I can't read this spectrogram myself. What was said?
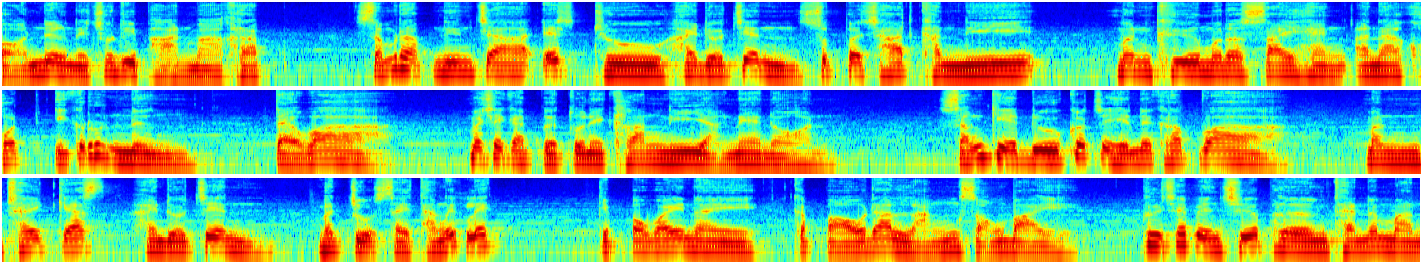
ต่อเนื่องในช่วงที่ผ่านมาครับสำหรับ Ninja H2 Hydrogen Supercharge คันนี้ มันคือมอเตอร์ไซค์แห่งอนาคตอีกรุ่นหนึ่ง แต่ว่า ไม่ใช่การเปิดตัวในครั้งนี้อย่างแน่นอน สังเกตดูก็จะเห็นนะครับว่า มันใช้แก๊สไฮโดรเจนบรรจุใส่ถังเล็กๆ เก็บเอาไว้ในกระเป๋าด้านหลัง2ใบ เพื่อใช้เป็นเชื้อเพลิงแทนน้ำมัน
